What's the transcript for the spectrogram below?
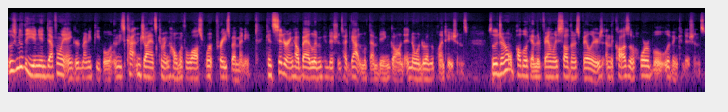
Losing to the Union definitely angered many people, and these cotton giants coming home with a loss weren't praised by many, considering how bad living conditions had gotten with them being gone and no one to run the plantations. So the general public and their families saw them as failures and the cause of horrible living conditions.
